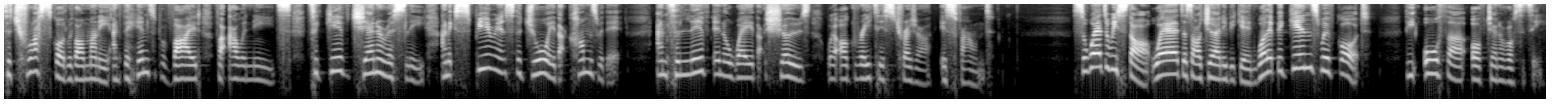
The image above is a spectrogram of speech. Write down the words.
to trust God with our money and for Him to provide for our needs, to give generously and experience the joy that comes with it, and to live in a way that shows where our greatest treasure is found. So, where do we start? Where does our journey begin? Well, it begins with God, the author of generosity.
